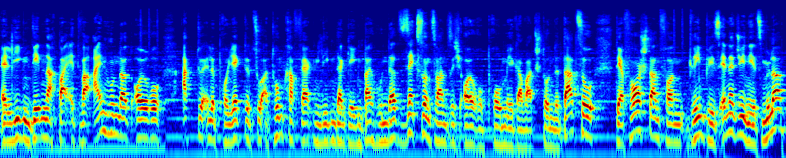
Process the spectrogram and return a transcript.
liegen demnach bei etwa 100 Euro. Aktuelle Projekte zu Atomkraftwerken liegen dagegen bei 126 Euro pro Megawattstunde. Dazu der Vorstand von Greenpeace Energy, Nils Müller.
